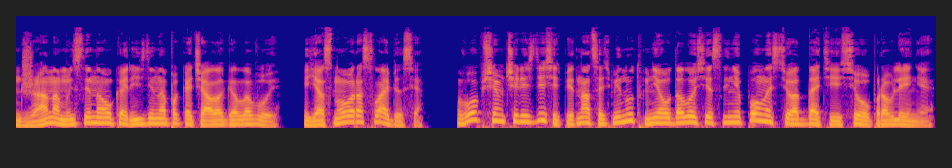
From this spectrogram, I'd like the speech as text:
Джана мысленно укоризненно покачала головой. Я снова расслабился. В общем, через 10-15 минут мне удалось, если не полностью отдать ей все управление,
